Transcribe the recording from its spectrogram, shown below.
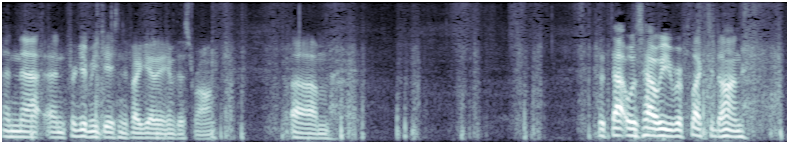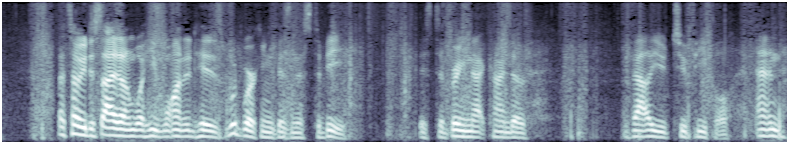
and that and forgive me jason if i get any of this wrong um, that that was how he reflected on that's how he decided on what he wanted his woodworking business to be is to bring that kind of value to people. And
